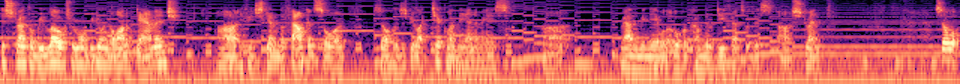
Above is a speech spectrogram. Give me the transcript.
his strength will be low, so he won't be doing a lot of damage uh, if you just get him the Falcon Sword. So he'll just be like tickling the enemies uh, rather than being able to overcome their defense with his uh, strength. So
